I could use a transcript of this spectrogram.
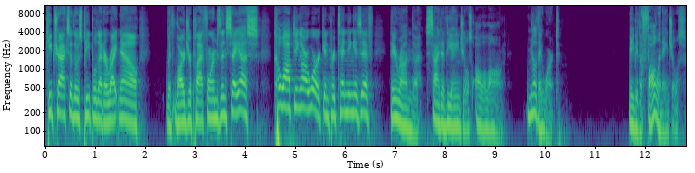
Keep tracks of those people that are right now with larger platforms than, say, us, co opting our work and pretending as if they were on the side of the angels all along. No, they weren't. Maybe the fallen angels.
